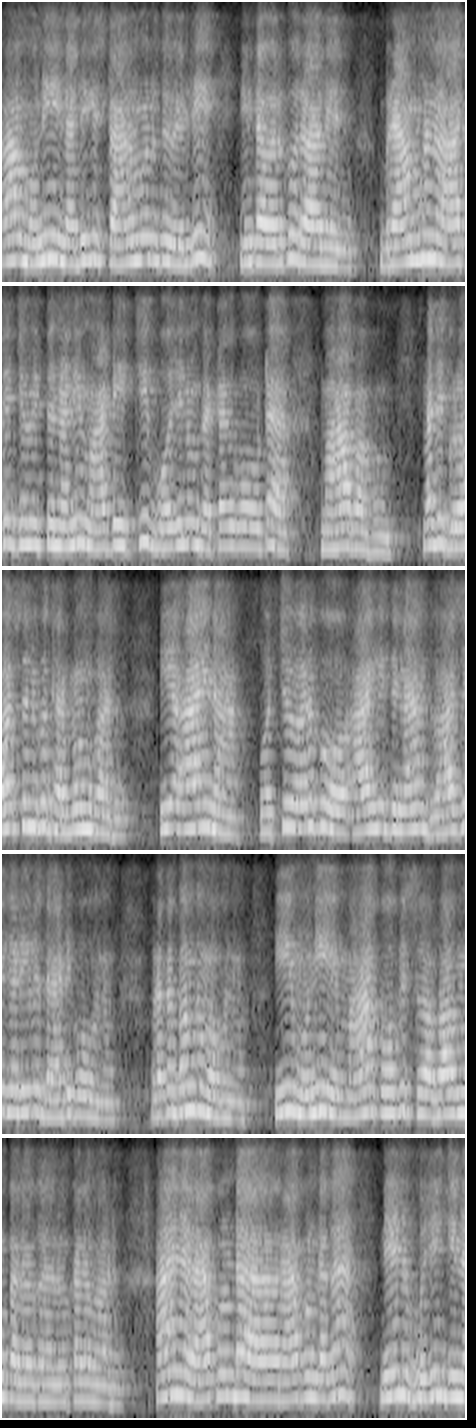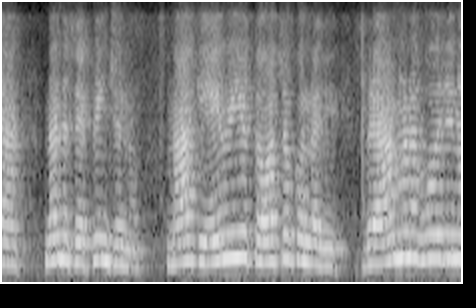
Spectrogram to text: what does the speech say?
ఆ ముని నదికి స్థానమునకు వెళ్ళి ఇంతవరకు రాలేదు. బ్రాహ్మణుడు ఆతిథ్యమిత్తునని మాట ఇచ్చి భోజనం పెట్టకపోవుట మహాపాపం. అది గృహస్థునికి ధర్మము కాదు. ఈ ఆయన వచ్చే వరకు ఆగి తిన ద్వాసి గడియలు దాటిపోవును. వ్రతభంగమగును. ఈ ముని మహాకోపి స్వభావము కలగ కలవాడు. ఆయన రాకుండా రాకుండగా నేను భుజించిన నన్ను శపించును. నాకేమీ తోచకున్నది. బ్రాహ్మణ భోజన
